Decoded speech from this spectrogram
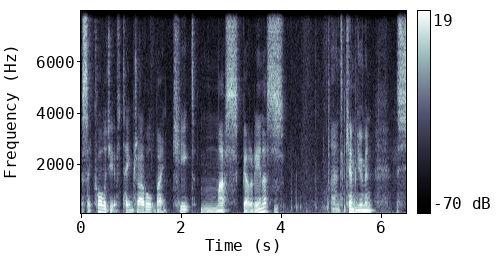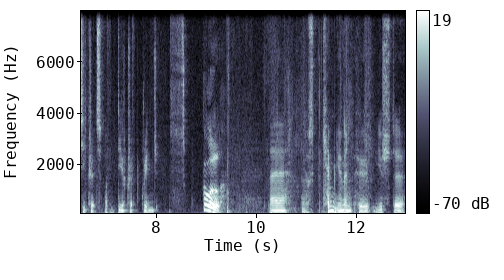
Psychology of Time Travel by Kate Mascarenhas and Kim Newman, The Secrets of Drearcliff Grange School. Uh, there's Kim Newman who used to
